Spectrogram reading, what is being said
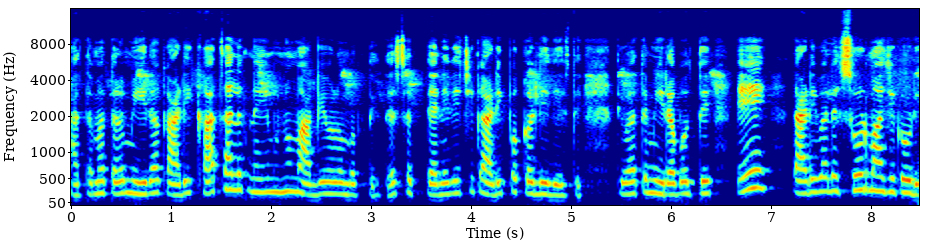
आता मात्र मीरा गाडी का चालत नाही म्हणून मागे वळून बघते. तर सत्याने तिची गाडी पकडलेली असते. तेव्हा आता मीरा बोलते ए गाडीवाले सोड माझी गोडी.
